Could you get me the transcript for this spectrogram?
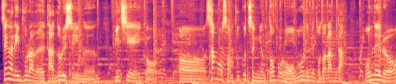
생활 인프라를 다 누릴 수 있는 위치에 있고 어, 3호선 북구청령 도보로 5분이면 도달합니다. 원대로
